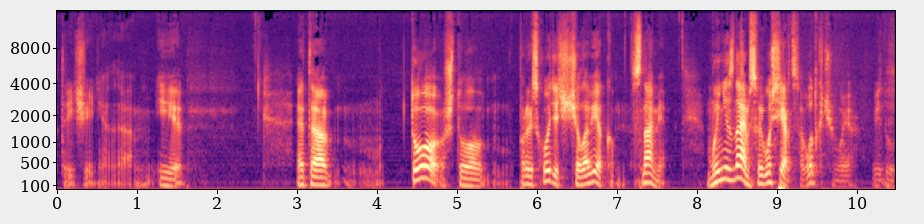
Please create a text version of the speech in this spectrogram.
отречения. Да. И это то, что происходит с человеком, с нами. Мы не знаем своего сердца. Вот к чему я веду.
